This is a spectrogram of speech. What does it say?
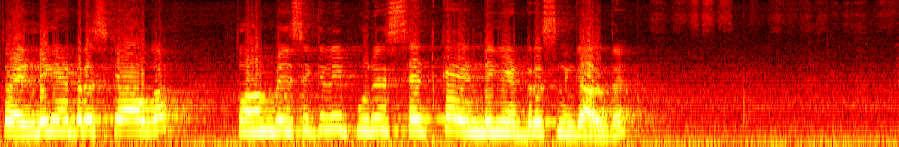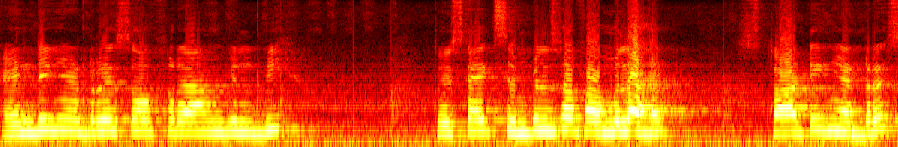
तो एंडिंग एड्रेस क्या होगा? तो हम बेसिकली पूरे सेट का एंडिंग एड्रेस निकालते हैं। Ending address of RAM will be तो इसका एक सिंपल सा फॉर्मूला है। Starting address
